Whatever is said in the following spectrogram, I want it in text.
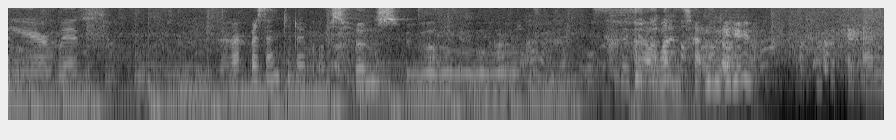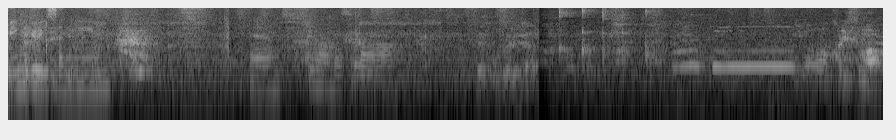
Here with the representative of Sunsu. Kawan's her. And Mingyu is a name. And Siwan 오빠. 카리스마.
